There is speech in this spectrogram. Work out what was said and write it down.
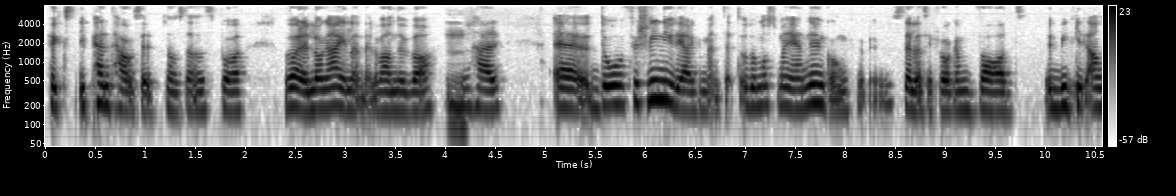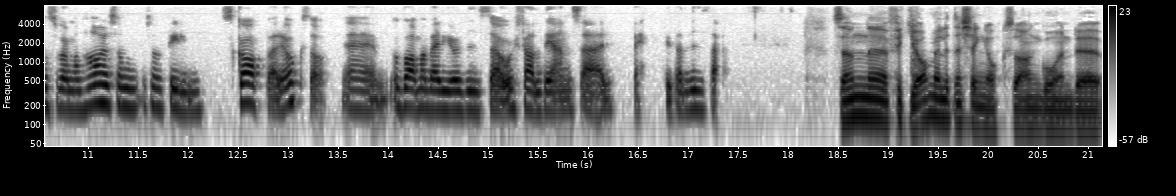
högst, i penthouset någonstans på vad var det, Long Island eller vad han nu var. Mm. Den här, Eh, då försvinner ju det argumentet och då måste man ju ännu en gång ställa sig frågan vad, vilket ansvar man har som, som filmskapare också. Eh, och vad man väljer att visa och ifall det ens är vettigt att visa. Sen eh, fick jag med en liten känga också angående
